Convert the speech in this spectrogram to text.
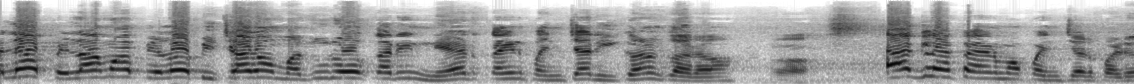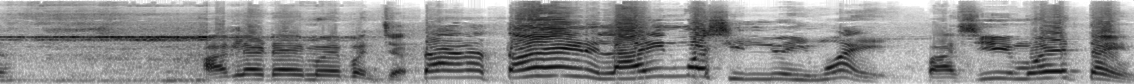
અલ્યા પેલામાં પેલો બિચારો મજૂરો કરી નેટ ત્રણ પંચર ઈકણ કરો? આગલા આગલા ટાયરમાં પંચર પડ્યો. આગલા ટાઈમ એ પંચર. તાણ ત્રણ લાઈનમાં સિલ્યો ઈમોય પાછી મોય તાણ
